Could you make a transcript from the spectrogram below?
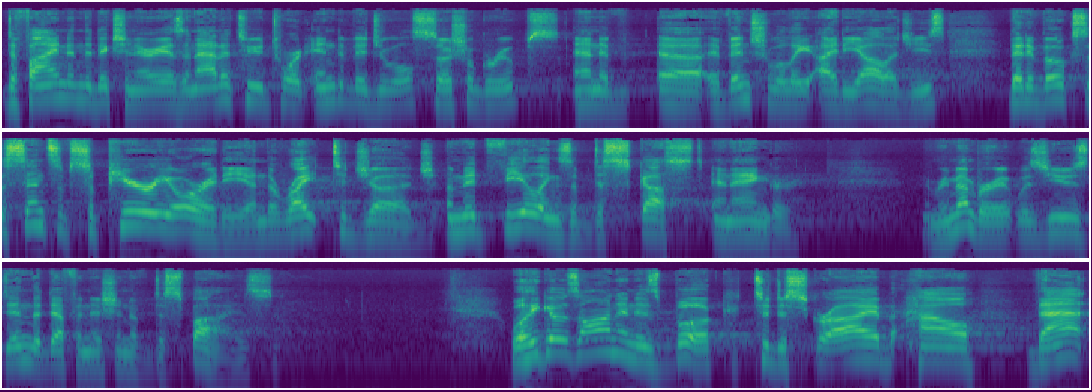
defined in the dictionary as an attitude toward individuals, social groups, and uh, eventually ideologies that evokes a sense of superiority and the right to judge amid feelings of disgust and anger. And remember, it was used in the definition of despise. Well, he goes on in his book to describe how that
